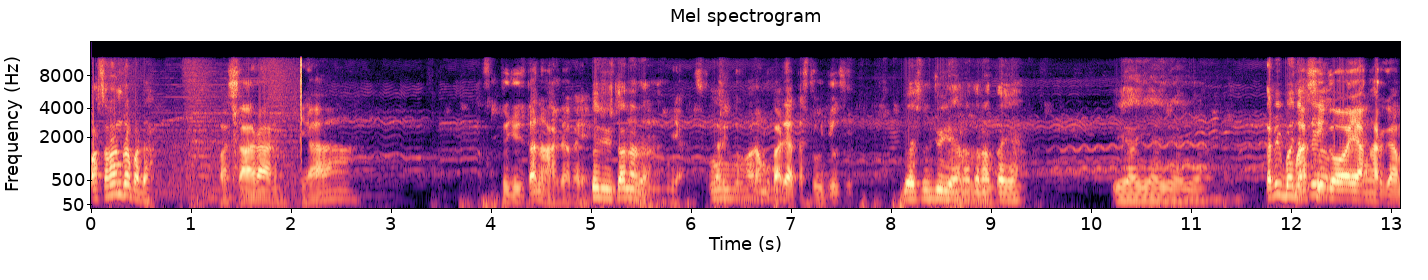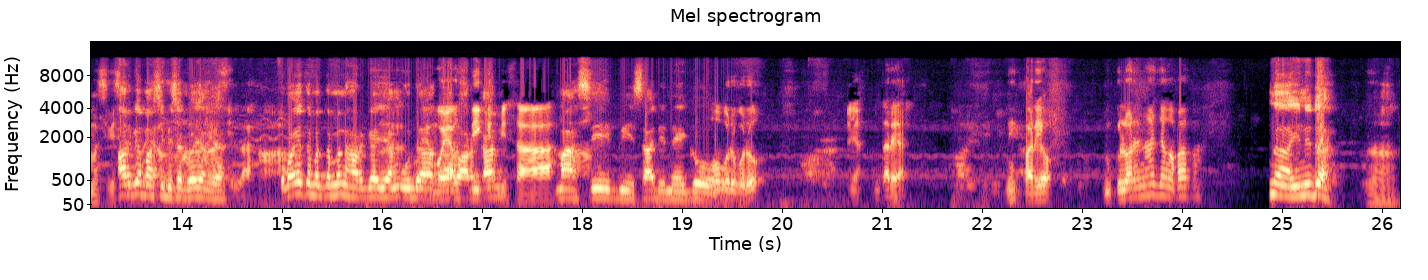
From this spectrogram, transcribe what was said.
Pasaran berapa dah Pasaran ya 7 jutaan ada kayak. 7 jutaan ada Hmm, ya, sekitar itu. Oh. Orang buka di atas 7 sih. udah setuju ya rata-rata ya iya iya iya iya tapi banyak Masih juga goyang harga masih bisa. Harga masih bisa goyang ya? Pokoknya teman-teman harga yang udah Goyang-goyang sedikit tawarkan bisa. masih bisa dinego Mau buru-buru? Ya, bentar ya. Nih Vario, keluarin aja nggak apa-apa. nah ini dah Nah,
